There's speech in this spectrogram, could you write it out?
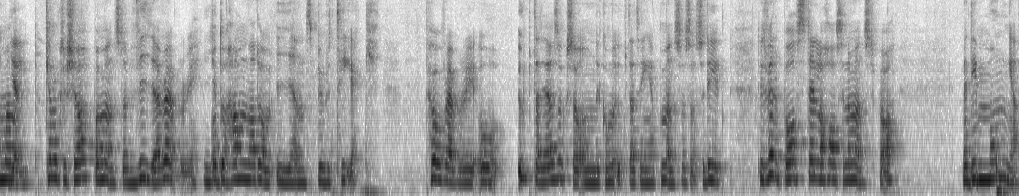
och man hjälp. kan också köpa mönster via Ravelry. Ja. Och då hamnar de i ens bibliotek på Ravelry och uppdateras också om det kommer uppdateringar på mönster och så. Så det är, det är ett väldigt bra ställe att ha sina mönster på. Men det är många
